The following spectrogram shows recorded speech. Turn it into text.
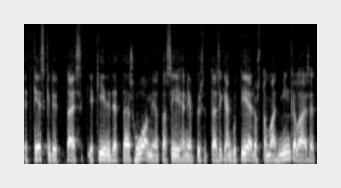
et keskityttäisiin ja kiinnitettäisiin huomiota siihen ja pystyttäisiin ikään kuin tiedostamaan, että minkälaiset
